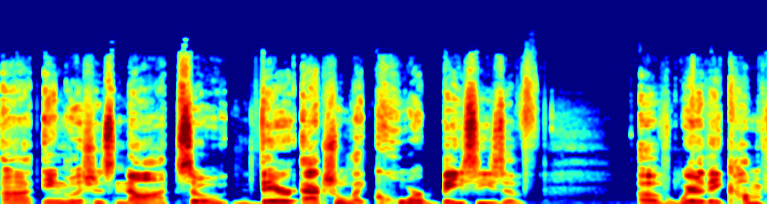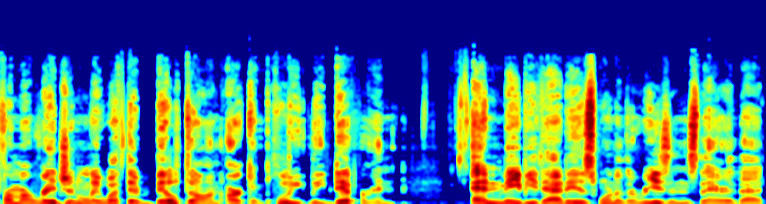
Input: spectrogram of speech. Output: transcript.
uh, English is not. So their actual like core bases of of where they come from originally, what they're built on, are completely different. And maybe that is one of the reasons there that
